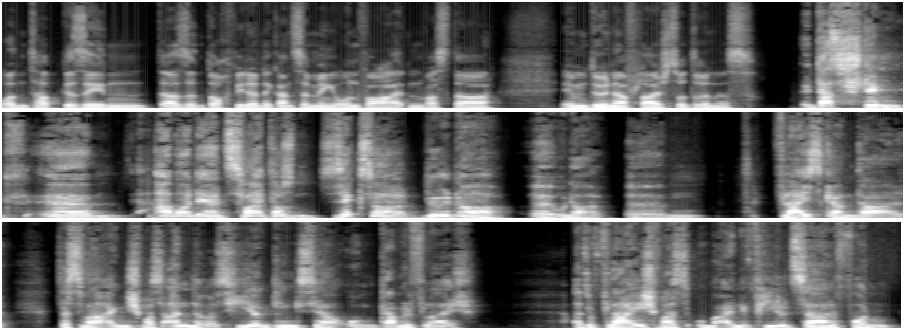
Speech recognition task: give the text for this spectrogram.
und habt gesehen, da sind doch wieder eine ganze Menge Unwahrheiten, was da im Dönerfleisch so drin ist. Das stimmt. Ähm, aber der 2006er Döner äh, oder ähm, Fleischskandal, das war eigentlich was anderes. Hier ging es ja um Gammelfleisch, also Fleisch, was um eine Vielzahl von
